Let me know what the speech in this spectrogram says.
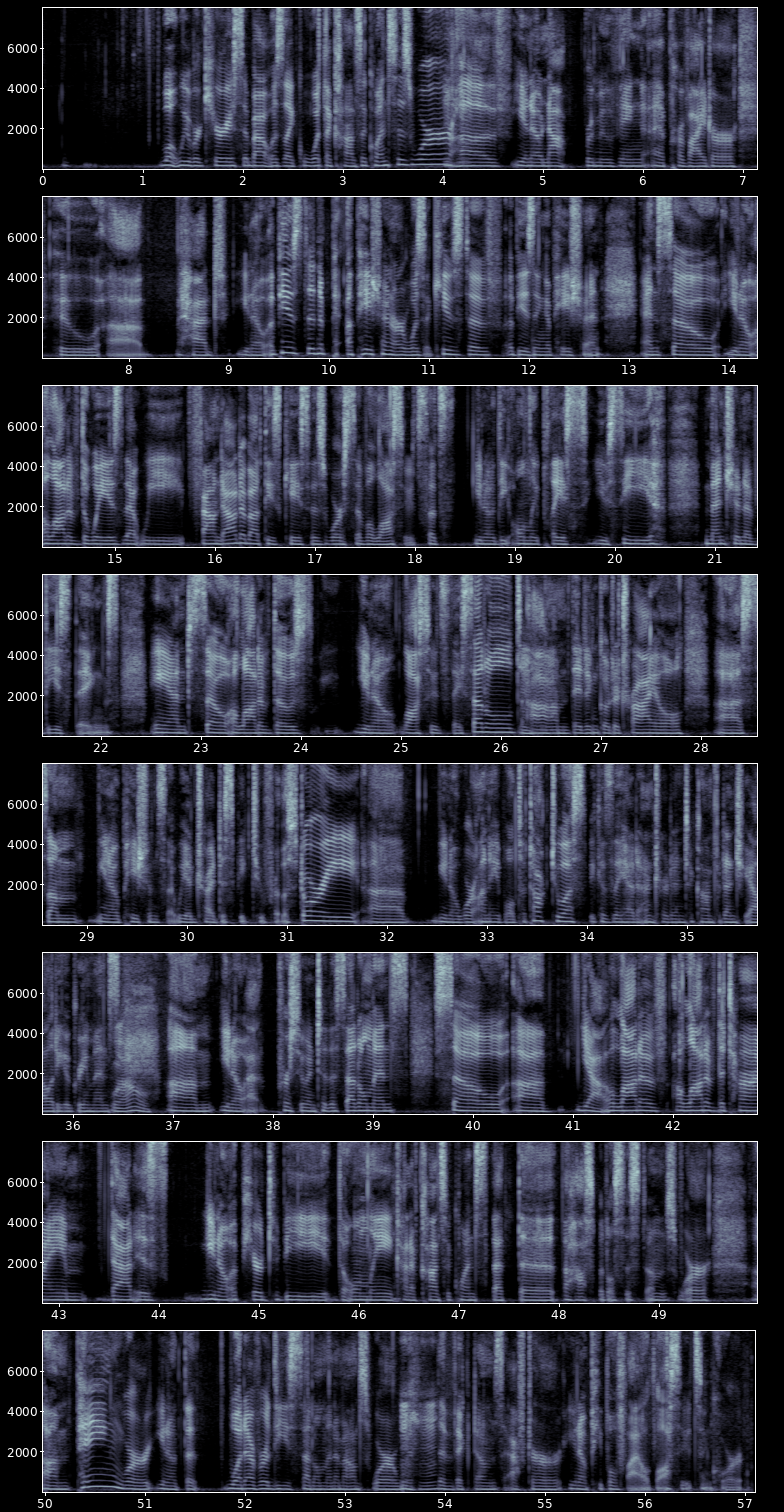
what we were curious about was like what the consequences were mm-hmm. of you know not removing a provider who uh, had you know abused a patient or was accused of abusing a patient and so you know a lot of the ways that we found out about these cases were civil lawsuits that's you know the only place you see mention of these things. And so a lot of those you know lawsuits they settled mm-hmm. um, they didn't go to trial. Uh, some you know patients that we had tried to speak to for the story uh, you know were unable to talk to us because they had entered into confidentiality agreements wow. um, you know at, pursuant to the settlements. So uh, yeah a lot of a lot of the time that is you know, appeared to be the only kind of consequence that the the hospital systems were um, paying were, you know, the whatever these settlement amounts were with mm-hmm. the victims after you know people filed lawsuits in court.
